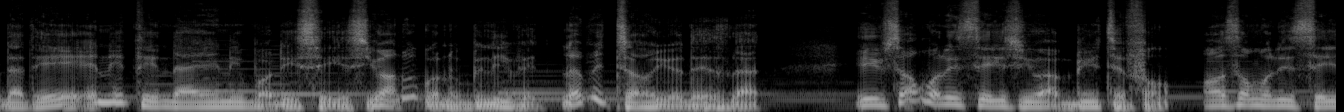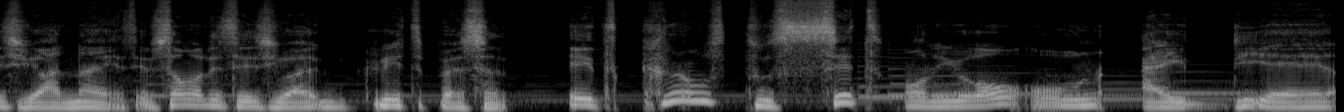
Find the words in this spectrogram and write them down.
that anything that anybody says, you are not going to believe it. Let me tell you this that if somebody says you are beautiful, or somebody says you are nice, if somebody says you are a great person, it comes to sit on your own idea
